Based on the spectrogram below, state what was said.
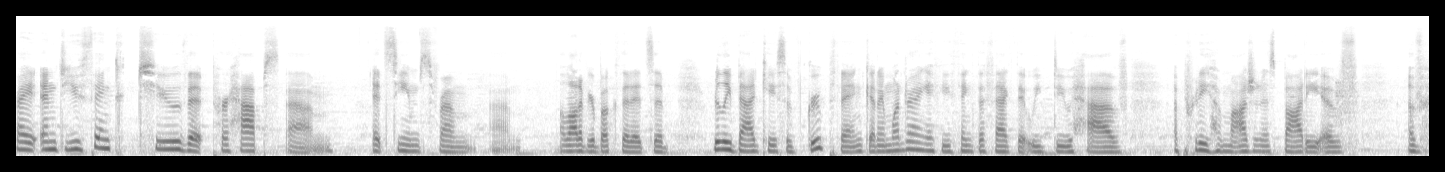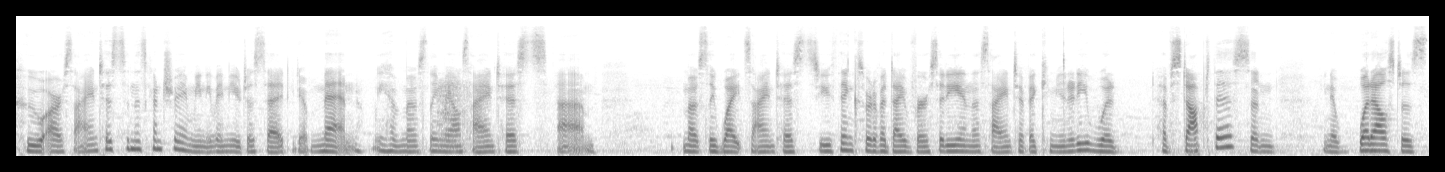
Right, and do you think too that perhaps um, it seems from um, a lot of your book that it's a really bad case of groupthink, and I'm wondering if you think the fact that we do have a pretty homogenous body of of who are scientists in this country. I mean, even you just said, you know, men. We have mostly male scientists, um, mostly white scientists. Do you think sort of a diversity in the scientific community would have stopped this? And you know, what else does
